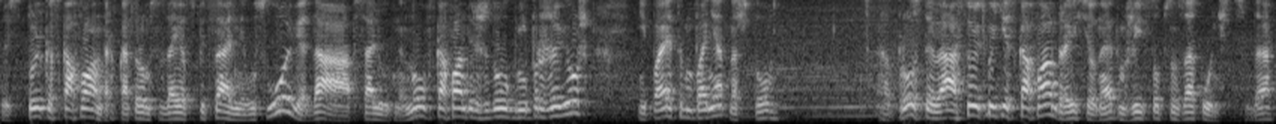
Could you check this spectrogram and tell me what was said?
То есть только скафандр, в котором создает специальные условия, да, абсолютно. Но в скафандре же долго не проживешь, и поэтому понятно, что просто, а стоит выйти из скафандра, и все, на этом жизнь, собственно, закончится, да,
